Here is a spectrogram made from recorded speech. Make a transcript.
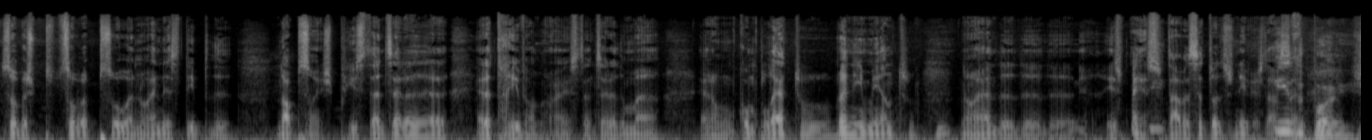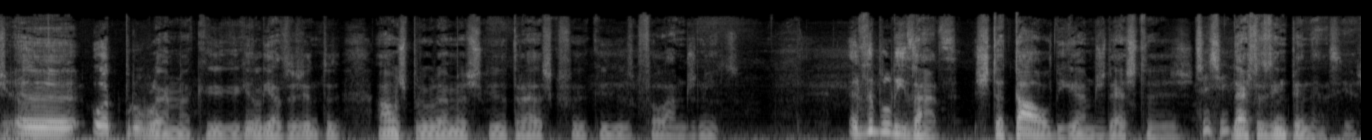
sobre, as- sobre a pessoa, não é? Nesse tipo de, de opções. Porque isso antes era, era, era terrível, não é? Isso antes era de uma era um completo banimento, não é? De, de, de- isso isso estava-se a todos os níveis. E depois, nível- eh, outro problema que, que, aliás, a gente há uns programas que atrás que, que falámos nisso. A debilidade estatal, digamos, destas, Sim, sim. destas independências.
